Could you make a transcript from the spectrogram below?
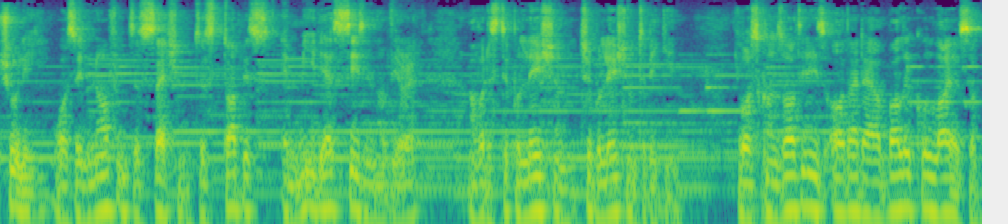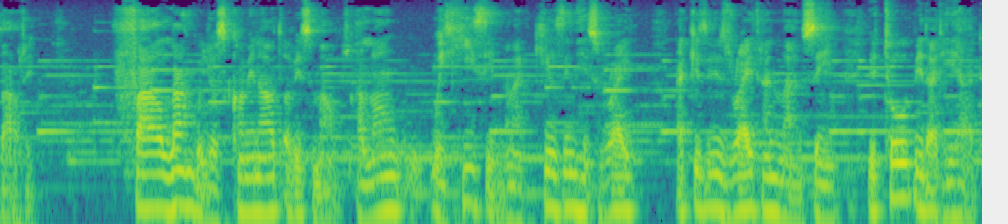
truly was enough intercession to stop its immediate season of the earth and for the stipulation, tribulation to begin. He was consulting his other diabolical lawyers about it. Foul language was coming out of his mouth, along with hissing and accusing his right accusing his right hand man, saying, You told me that he had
